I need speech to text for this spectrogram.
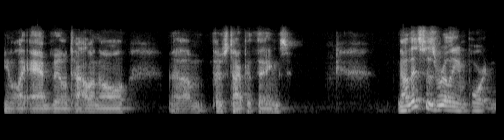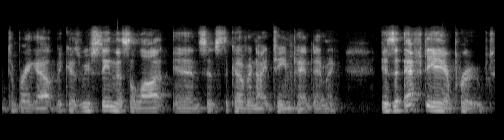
you know, like Advil, Tylenol, um, those type of things. Now, this is really important to bring out because we've seen this a lot in since the COVID nineteen pandemic is it FDA approved.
